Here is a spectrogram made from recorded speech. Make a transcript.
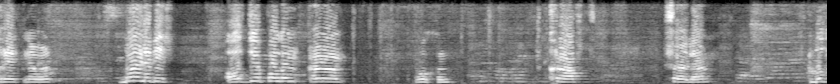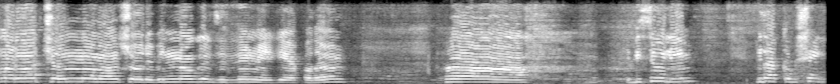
Create Never böyle bir ad yapalım hemen bakın craft şöyle Bunları açın hemen şöyle bir nugget ilgi yapalım. Ha, bir söyleyeyim. Bir dakika bir şey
